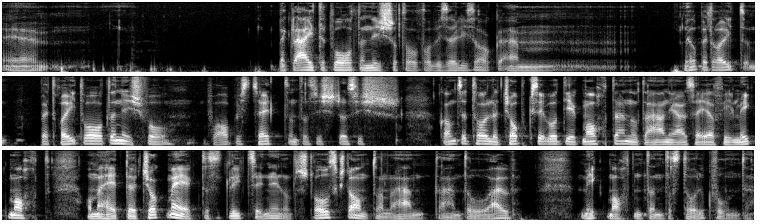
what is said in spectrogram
äh, begleitet worden ist, oder, oder wie soll ich sagen, ähm, ja, betreut, betreut worden ist von, von A bis Z und das ist, das ist ein ganz toller Job gewesen, den die gemacht haben und da habe ich auch sehr viel mitgemacht und man hat dort schon gemerkt, dass die Leute sind nicht an der Straße gestanden, sondern haben, haben da auch mitgemacht und dann das toll gefunden.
